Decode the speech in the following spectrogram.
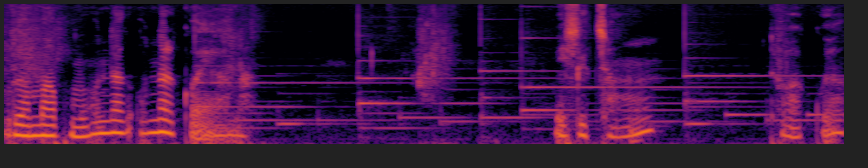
우리 엄마 보면 혼나, 혼날 거예요 아마. 매실청 들어갔고요.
